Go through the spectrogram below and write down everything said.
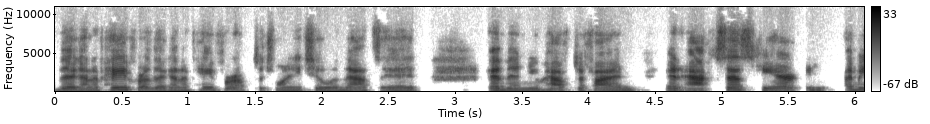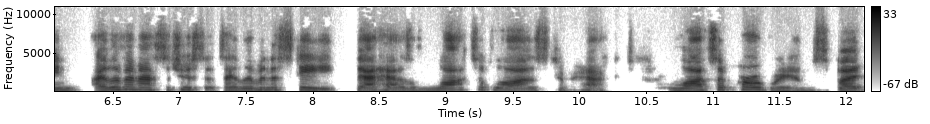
they're going to pay for they're going to pay for up to 22 and that's it and then you have to find an access here i mean i live in massachusetts i live in a state that has lots of laws to protect lots of programs but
